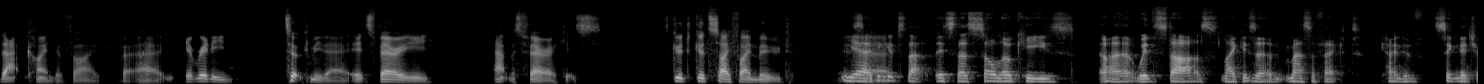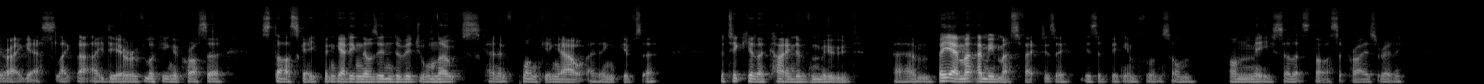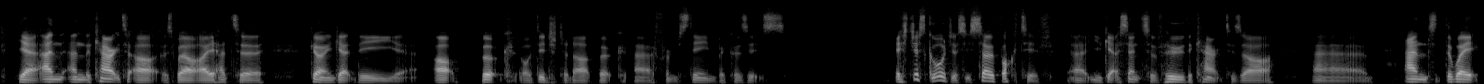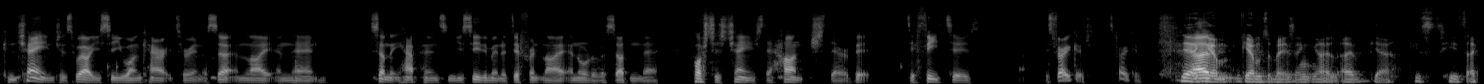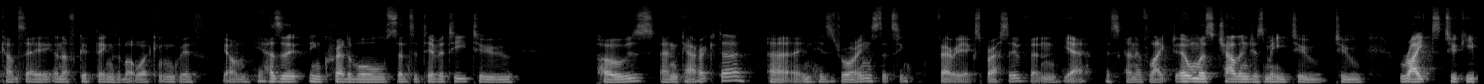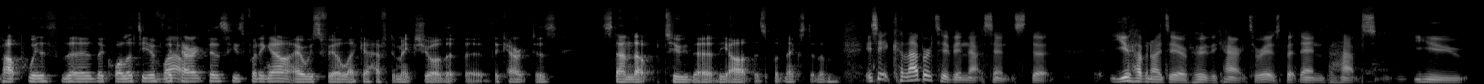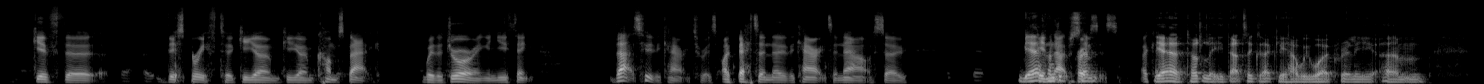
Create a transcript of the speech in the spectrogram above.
that kind of vibe, but uh, it really took me there. It's very atmospheric. It's it's good good sci-fi mood. It's, yeah, I think uh, it's that it's the solo keys uh, with stars, like is a Mass Effect kind of signature, I guess. Like that idea of looking across a starscape and getting those individual notes kind of plonking out. I think gives a particular kind of mood. Um, but yeah, I mean, Mass Effect is a is a big influence on on me, so that's not a surprise, really. Yeah, and and the character art as well. I had to go and get the art book or digital art book uh, from Steam because it's it's just gorgeous. It's so evocative. Uh, you get a sense of who the characters are um, and the way it can change as well. You see one character in a certain light, and then something happens, and you see them in a different light, and all of a sudden their postures change, they're hunched, they're a bit defeated. It's very good. It's very good. Yeah, um, Guillaume, Guillaume's amazing. I, I, yeah, he's he's. I can't say enough good things about working with Guillaume. He has an incredible sensitivity to pose and character uh, in his drawings. That's very expressive, and yeah, it's kind of like it almost challenges me to to write to keep up with the the quality of wow. the characters he's putting out. I always feel like I have to make sure that the the characters stand up to the the art that's put next to them. Is it collaborative in that sense that you have an idea of who the character is, but then perhaps you give the this brief to Guillaume. Guillaume comes back with a drawing, and you think that's who the character is. I better know the character now. So yeah, in 100%. that process. Okay. Yeah, totally. That's exactly how we work. Really, um,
